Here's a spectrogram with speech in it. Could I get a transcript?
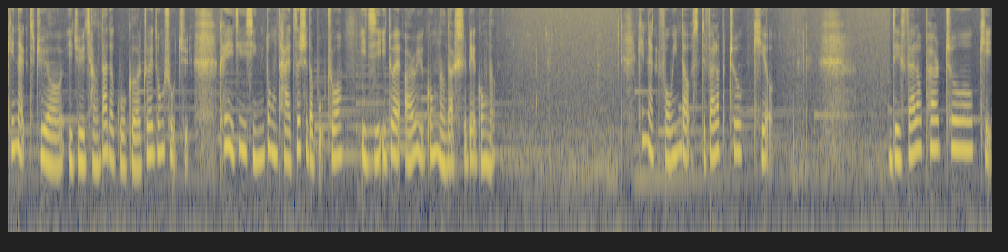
，Kinect 具有一具强大的骨骼追踪数据，可以进行动态姿势的捕捉，以及一对耳语功能的识别功能。Kinect for Windows Developer Toolkit Developer Toolkit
